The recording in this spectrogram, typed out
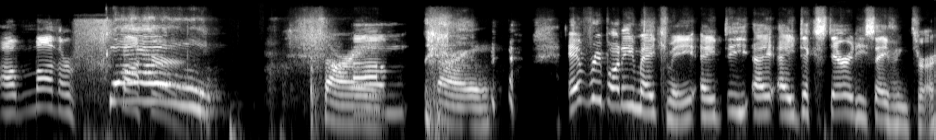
Oh motherfucker! Sorry, Um, sorry. Everybody make me a, D, a, a dexterity saving throw.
